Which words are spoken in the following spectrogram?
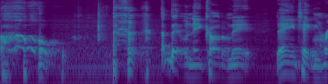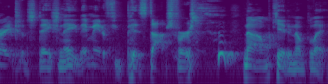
Oh, I bet when they caught him, they they ain't take him right to the station. They they made a few pit stops first. nah, I'm kidding. I'm playing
